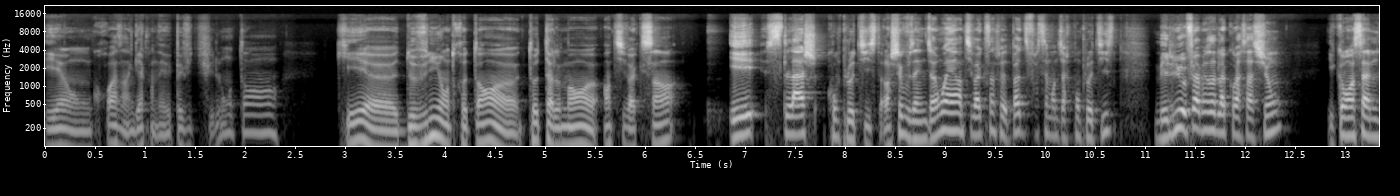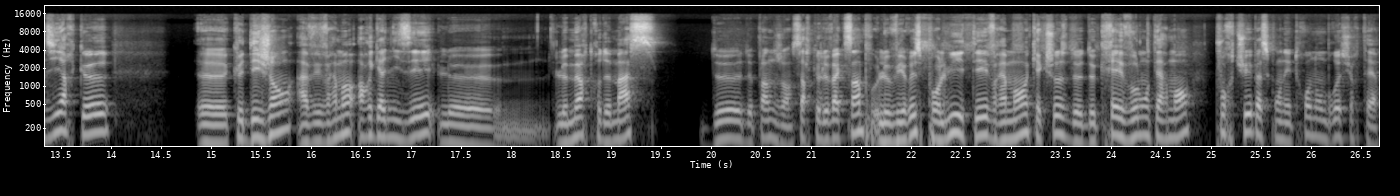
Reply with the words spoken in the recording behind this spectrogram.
Et on croise un gars qu'on n'avait pas vu depuis longtemps, qui est euh, devenu entre temps totalement euh, anti-vaccin et slash complotiste. Alors je sais que vous allez me dire, ouais, anti-vaccin, ça veut pas forcément dire complotiste, mais lui, au fur et à mesure de la conversation, il commence à me dire que euh, que des gens avaient vraiment organisé le meurtre de masse de, de plein de gens. C'est-à-dire que le vaccin, le virus, pour lui, était vraiment quelque chose de, de créé volontairement pour tuer parce qu'on est trop nombreux sur Terre.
